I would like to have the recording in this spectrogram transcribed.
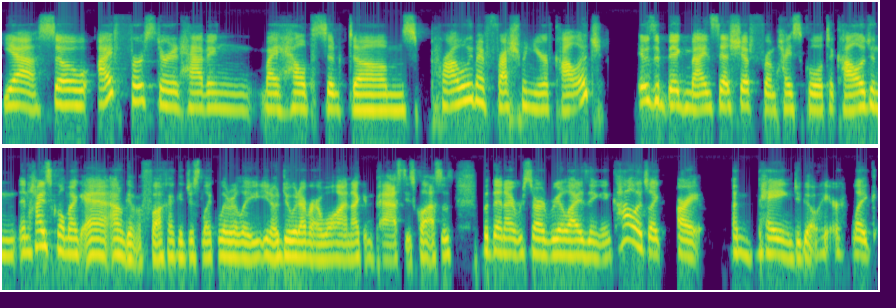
Yeah. So I first started having my health symptoms probably my freshman year of college. It was a big mindset shift from high school to college. And in high school, I'm like, eh, I don't give a fuck. I could just like literally, you know, do whatever I want. I can pass these classes. But then I started realizing in college, like, all right, I'm paying to go here. Like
